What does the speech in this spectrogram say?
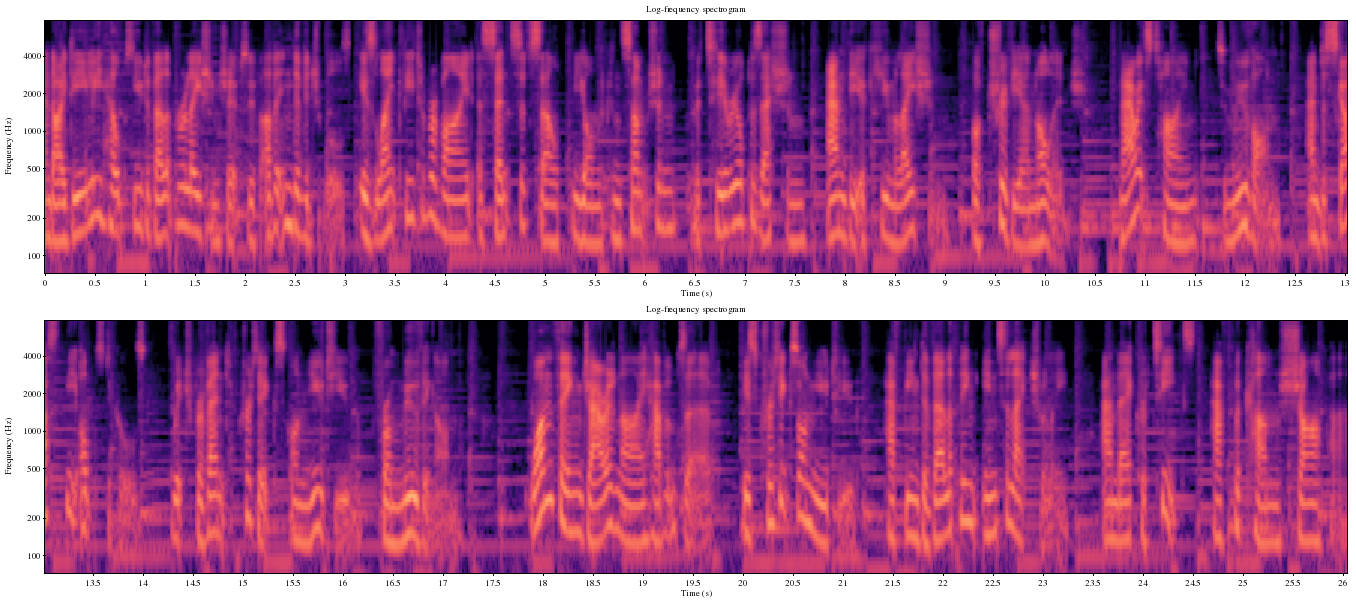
and ideally helps you develop relationships with other individuals, is likely to provide a sense of self beyond consumption, material possession, and the accumulation of trivia knowledge. Now it's time to move on and discuss the obstacles which prevent critics on YouTube from moving on. One thing Jared and I have observed is critics on YouTube have been developing intellectually and their critiques have become sharper.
